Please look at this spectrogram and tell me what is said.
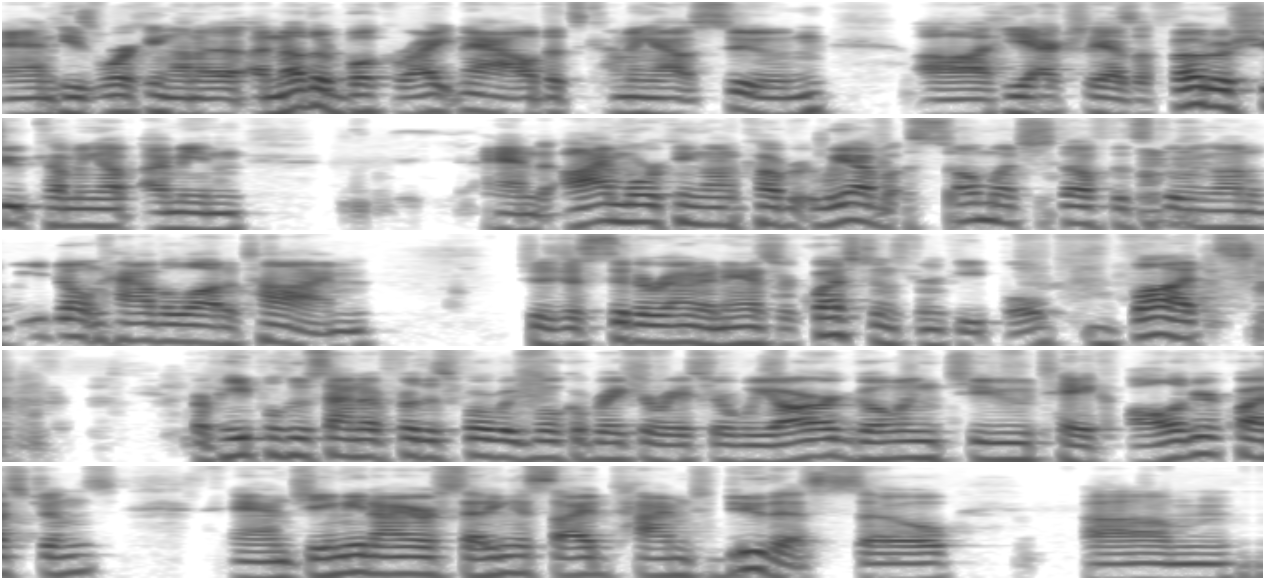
And he's working on a, another book right now that's coming out soon. Uh, he actually has a photo shoot coming up. I mean, and I'm working on cover. We have so much stuff that's going on. We don't have a lot of time to just sit around and answer questions from people. But for people who sign up for this four week vocal break eraser, we are going to take all of your questions. And Jamie and I are setting aside time to do this. So um,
